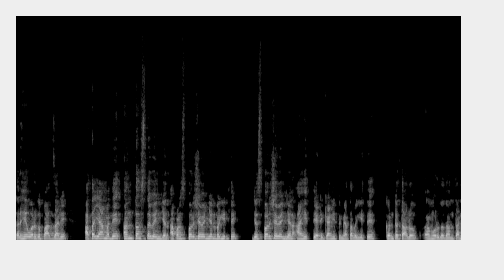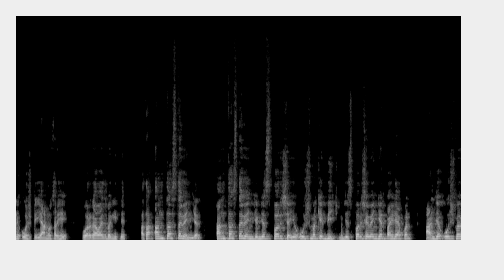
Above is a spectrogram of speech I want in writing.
तर हे वर्ग पाच झाले. आता यामध्ये अंतस्थ व्यंजन आपण स्पर्श व्यंजन बघितले. जे स्पर्श व्यंजन आहेत त्या ठिकाणी तुम्ही आता बघितले कंठ तालु मृद दंत आणि ओष्टे यानुसार हे वर्गावाईज बघितले. आता अंतस्थ व्यंजन अंतस्थ व्यंजन जे स्पर्श हे उष्म के बीच म्हणजे स्पर्श व्यंजन पाहिले आपण. आणि जे उष्म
